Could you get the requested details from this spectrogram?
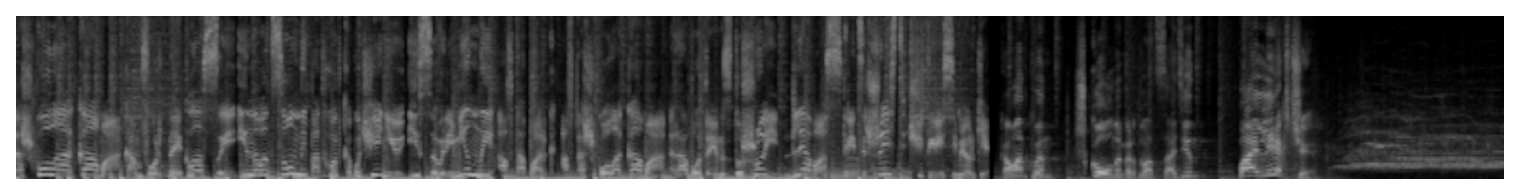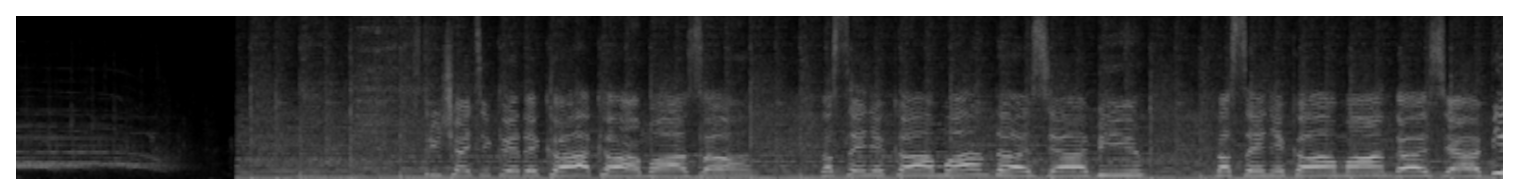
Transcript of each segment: Автошкола Кама. Комфортные классы, инновационный подход к обучению и современный автопарк. Автошкола Кама. Работаем с душой для вас. 36 4 семерки. Команд КВН школа номер 21. Полегче! Встречайте КДК КамАЗа На сцене команда Зяби На сцене команда Зяби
